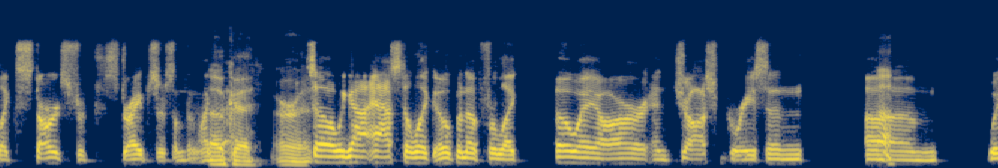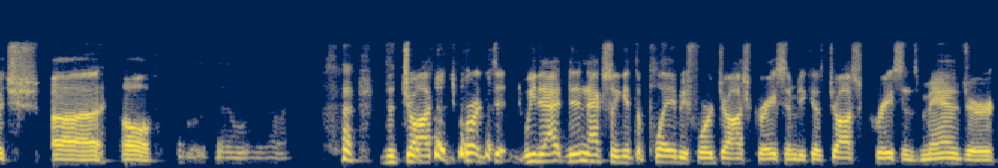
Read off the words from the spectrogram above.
like stars Stri- Stripes or something like that. okay. All right. So we got asked to like open up for like OAR and Josh Gracin, um, huh. which uh, oh the Josh we didn't actually get to play before Josh Gracin because Josh Gracin's manager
